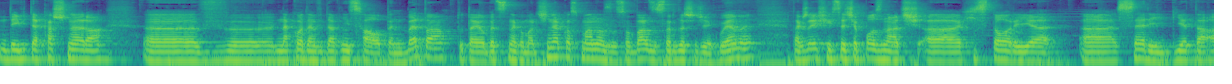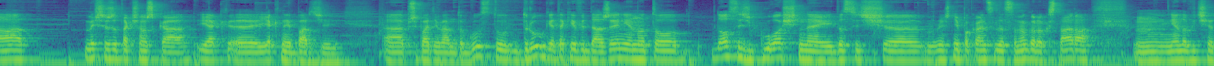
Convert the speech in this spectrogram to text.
Davida Kashnera e, w, nakładem wydawnictwa Open Beta, tutaj obecnego Marcina Kosmana, za co bardzo serdecznie dziękujemy. Także jeśli chcecie poznać e, historię e, serii GTA, myślę, że ta książka jak, e, jak najbardziej E, przypadnie Wam do gustu. Drugie takie wydarzenie, no to dosyć głośne i dosyć e, również niepokojące dla samego Rockstara, mm, mianowicie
